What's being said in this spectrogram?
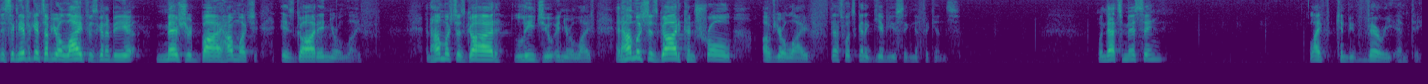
The significance of your life is going to be measured by how much is God in your life. And how much does God lead you in your life? And how much does God control of your life? That's what's going to give you significance. When that's missing, life can be very empty.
